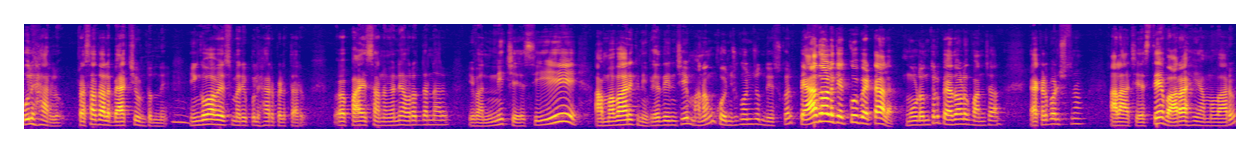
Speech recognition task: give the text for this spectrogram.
పులిహారలు ప్రసాదాల బ్యాచ్ ఉంటుంది. ఇంగువ వేసి మరీ పులిహార పెడతారు. ఆ, పాయసాన్ని ఇవన్నీ ఎవరొద్దన్నారు? ఇవన్నీ చేసి అమ్మవారికి నివేదించి మనం కొంచెం కొంచెం తీసుకొని పేదవాళ్ళకి ఎక్కువ పెట్టాలి. మూడొంతులు పేదవాళ్ళకి పంచాలి. ఎక్కడ పంచుతున్నాం? అలా చేస్తే వారాహి అమ్మవారు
